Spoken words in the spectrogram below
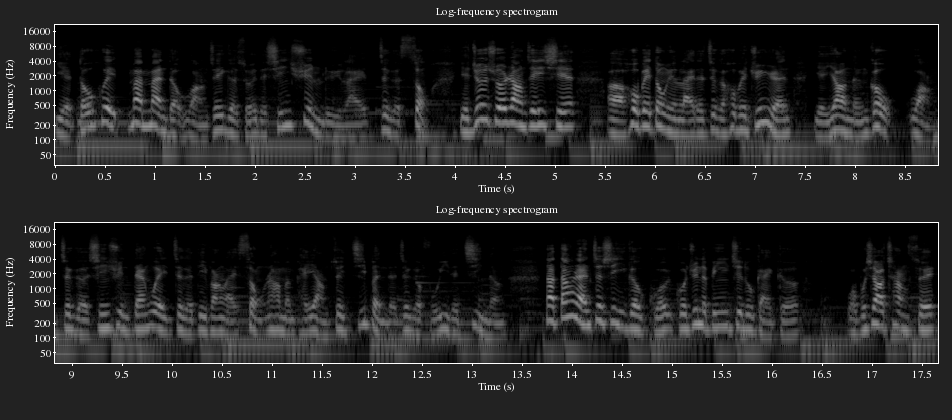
也都会慢慢的往这个所谓的新训旅来这个送。也就是说，让这一些呃后备动员来的这个后备军人，也要能够往这个新训单位这个地方来送，让他们培养最基本的这个服役的技能。那当然，这是一个国国军的兵役制度改革，我不是要唱衰，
